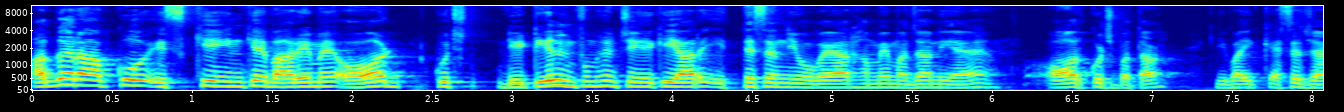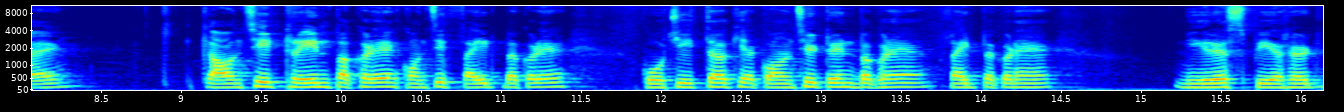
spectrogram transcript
अगर आपको इसके, इनके बारे में और कुछ डिटेल इन्फॉर्मेशन चाहिए कि यार, इतने से नहीं होगा यार, हमें मज़ा नहीं आया, और कुछ बता कि भाई कैसे जाएँ, कौन सी ट्रेन पकड़ें, कौन सी फ़्लाइट पकड़ें, कोची तक या कौन सी ट्रेन पकड़ें फ़्लाइट पकड़ें nearest spearhead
